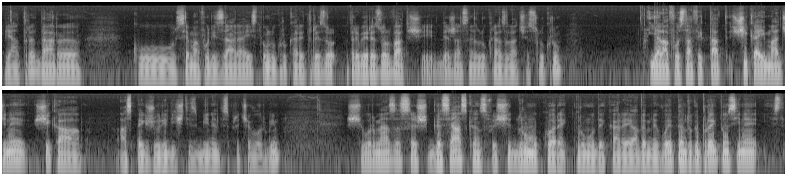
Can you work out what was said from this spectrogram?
piatră, dar uh, cu semaforizarea este un lucru care trezol- trebuie rezolvat și deja se lucrează la acest lucru. El a fost afectat și ca imagine și ca aspect juridic, știți bine despre ce vorbim, și urmează să-și găsească în sfârșit drumul corect, drumul de care avem nevoie, pentru că proiectul în sine este,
